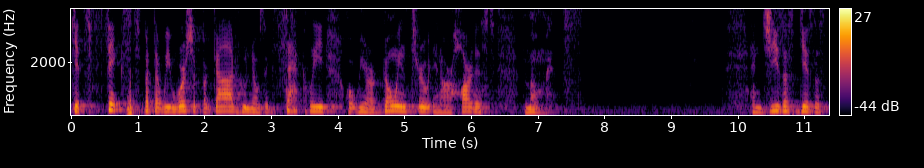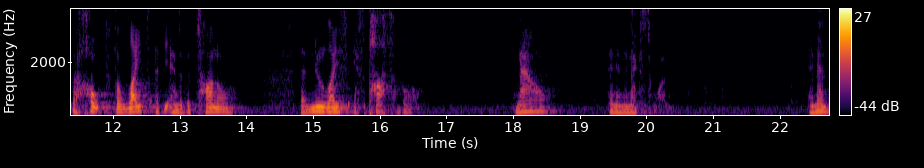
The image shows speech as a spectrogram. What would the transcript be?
gets fixed, but that we worship a God who knows exactly what we are going through in our hardest moments. And Jesus gives us the hope, the light at the end of the tunnel, that new life is possible now and in the next one. Amen?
